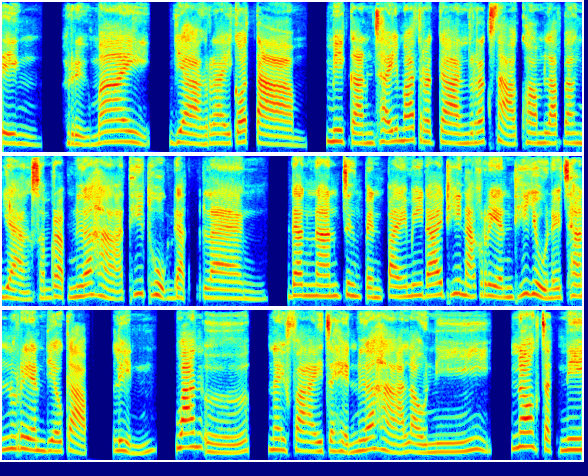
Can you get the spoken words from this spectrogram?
ริงๆ หรือไม่ อย่างไรก็ตาม มีการใช้มาตรการรักษาความลับบางอย่างสำหรับเนื้อหาที่ถูกดัดแปลง ดังนั้นจึงเป็นไปไม่ได้ที่นักเรียนที่อยู่ในชั้นเรียนเดียวกับ หลิน ว่านเอ๋อในไฟล์จะเห็นเนื้อหาเหล่านี้ นอกจากนี้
